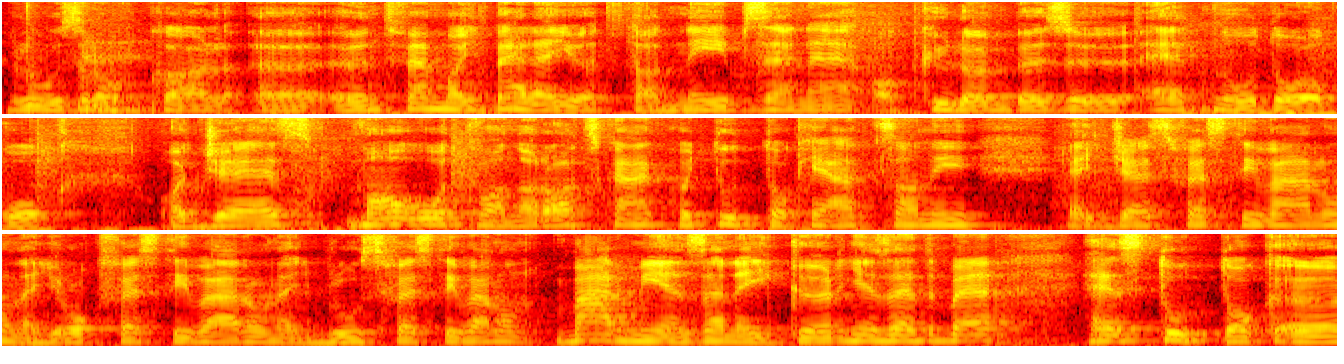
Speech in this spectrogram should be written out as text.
blues rockkal ö, öntve, majd belejött a népzene, a különböző etno dolgok, a jazz. Ma ott van a rackák, hogy tudtok játszani egy jazz fesztiválon, egy rock fesztiválon, egy blues fesztiválon, bármilyen zenei környezetbe, ez tudtok ö,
